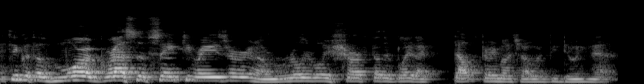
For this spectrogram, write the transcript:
I think with a more aggressive safety razor and a really, really sharp feather blade, I doubt very much I would be doing that.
